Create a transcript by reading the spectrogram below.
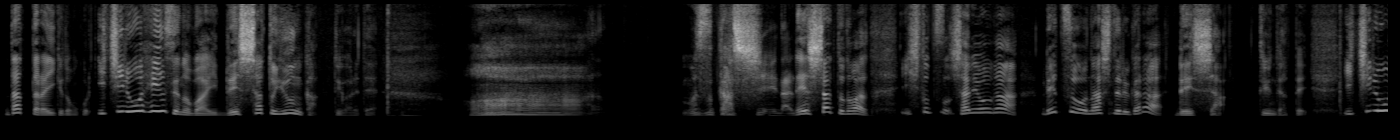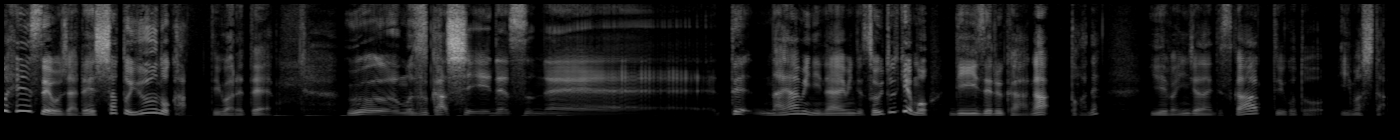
だったらいいけどもこれ1両編成の場合列車と言うんかって言われてああ難しいな。列車っていうのは一つ車両が列をなしてるから列車っていうんであって1両編成をじゃあ列車というのかって言われてうー難しいですね。って悩みに悩みでそういう時はもうディーゼルカーがとかね言えばいいんじゃないですかっていうことを言いました。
